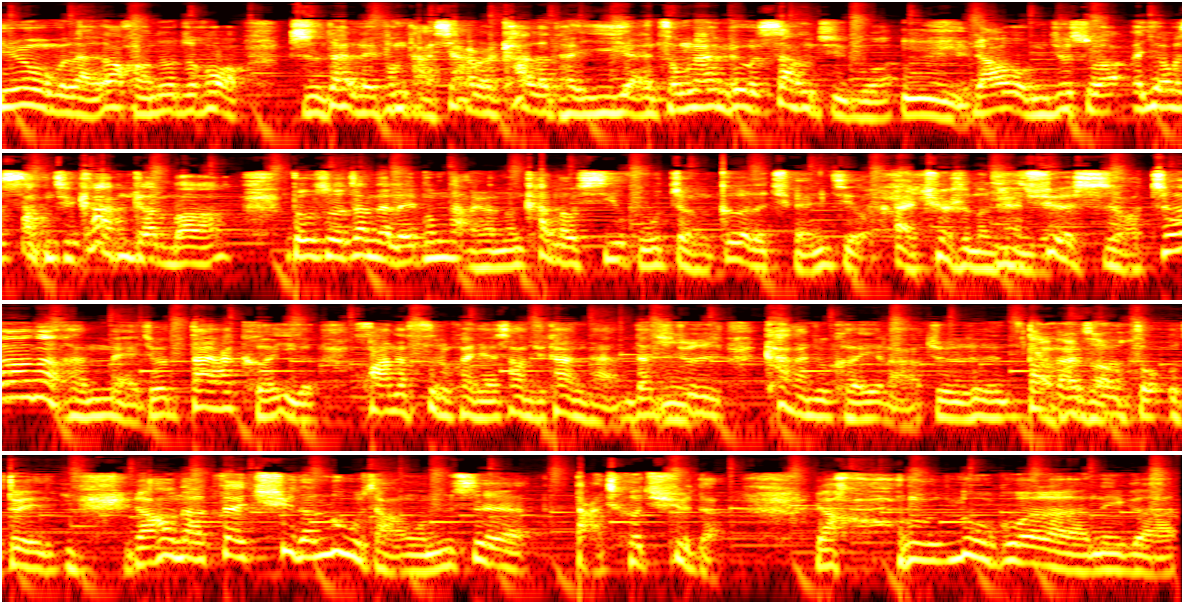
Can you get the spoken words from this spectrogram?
因为我们来到杭州之后，只在雷峰塔下边看了他一眼，从来没有上去过。嗯然后我们就说哎要不上去看看吧，都说站在雷峰塔上能看到西湖整个的全景。哎，确实能看见。确实啊，真的很美，就大家可以花那四十块钱上去看看，但是就是看看就可以了，就是到那儿就走走。对，然后呢，在去的路上，我们是打车去的，然后路过了那个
